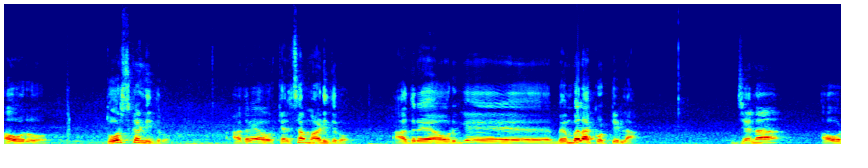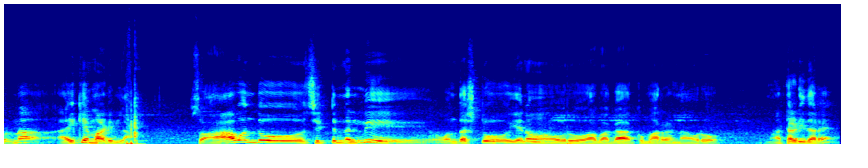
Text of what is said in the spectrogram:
ಅವರು ತೋರಿಸ್ಕೊಂಡಿದ್ರು. ಆದರೆ ಅವ್ರು ಕೆಲಸ ಮಾಡಿದರು. ಆದರೆ ಅವ್ರಿಗೆ ಬೆಂಬಲ ಕೊಟ್ಟಿಲ್ಲ. ಜನ ಅವ್ರನ್ನ ಆಯ್ಕೆ ಮಾಡಿಲ್ಲ. ಸೊ ಆ ಒಂದು ಸಿಟ್ಟಿನಲ್ಲಿ ಒಂದಷ್ಟು ಏನೋ ಅವರು ಆವಾಗ ಕುಮಾರಣ್ಣ ಅವರು ಮಾತಾಡಿದ್ದಾರೆ.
